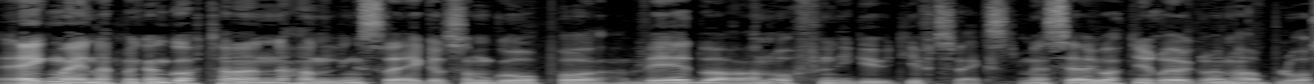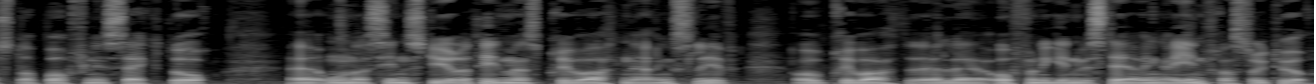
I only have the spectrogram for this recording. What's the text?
jeg mener at vi kan godt ha en handlingsregel som går på vedvarende offentlig utgiftsvekst. Vi ser jo at de rød-grønne har blåst opp offentlig sektor eh, under sin styretid, mens privat næringsliv og privat, offentlige investeringer i infrastruktur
